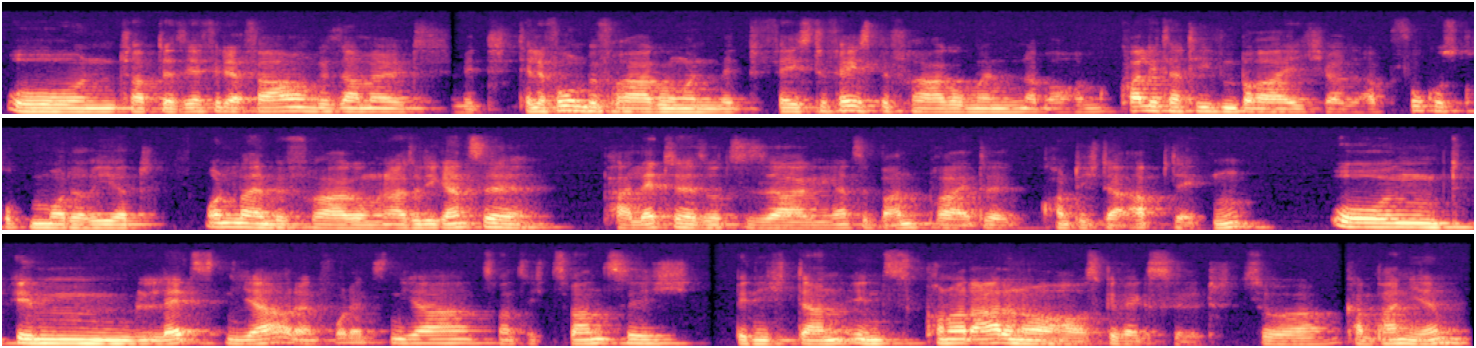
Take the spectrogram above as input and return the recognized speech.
und habe da sehr viel Erfahrung gesammelt mit Telefonbefragungen, mit Face-to-Face-Befragungen, aber auch im qualitativen Bereich. Also habe Fokusgruppen moderiert, Online-Befragungen, also die ganze Palette sozusagen, die ganze Bandbreite konnte ich da abdecken. Und im letzten Jahr oder im vorletzten Jahr, 2020, bin ich dann ins Konrad-Adenauer-Haus gewechselt zur Kampagne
